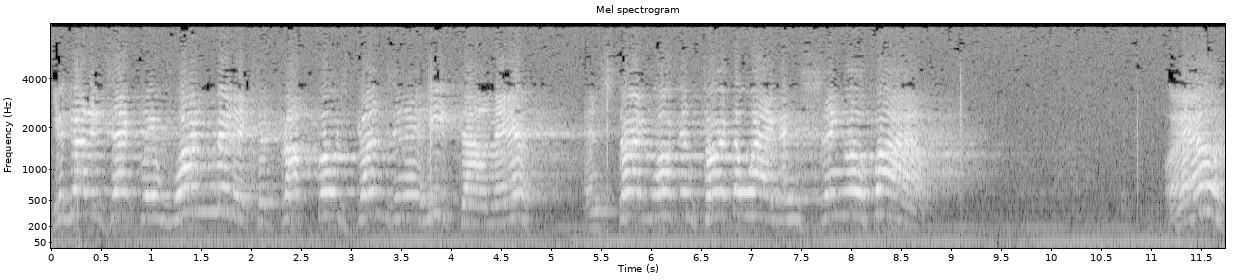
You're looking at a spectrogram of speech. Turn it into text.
You got exactly one minute to drop those guns in a heap down there and start walking toward the wagons single file. Well,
